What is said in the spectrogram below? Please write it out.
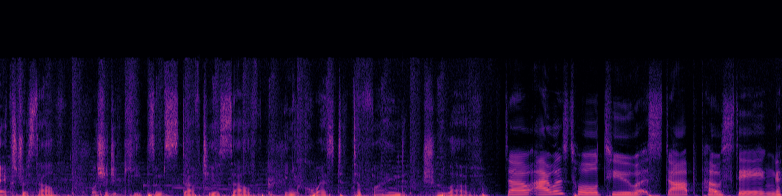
extra self, or should you keep some stuff to yourself in your quest to find true love? So, I was told to stop posting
